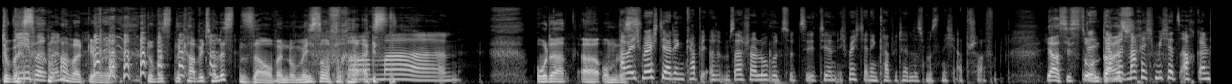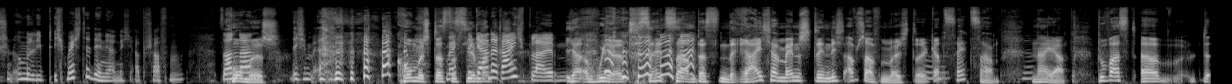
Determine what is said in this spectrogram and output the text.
Du bist Arbeitgeberin? Arbeitgeberin. Du bist eine Kapitalistensau, wenn du mich so oh fragst. Mann. Oder äh, um das. Aber ich möchte ja den Kapi um Sascha Lobo zu zitieren, ich möchte ja den Kapitalismus nicht abschaffen. ja, siehst du, und da Damit mache ich mich jetzt auch ganz schön unbeliebt. Ich möchte den ja nicht abschaffen, sondern Komisch. ich komisch, dass das möchte jemand. gerne reich bleiben. Ja, weird, seltsam, dass ein reicher Mensch den nicht abschaffen möchte. Ganz seltsam. Naja, du warst, äh, du,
